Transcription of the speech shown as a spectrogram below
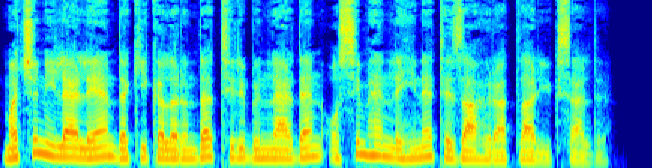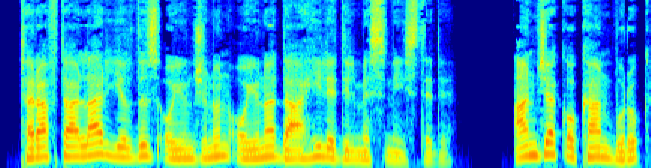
Maçın ilerleyen dakikalarında tribünlerden Osimhen lehine tezahüratlar yükseldi. Taraftarlar yıldız oyuncunun oyuna dahil edilmesini istedi. Ancak Okan Buruk,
